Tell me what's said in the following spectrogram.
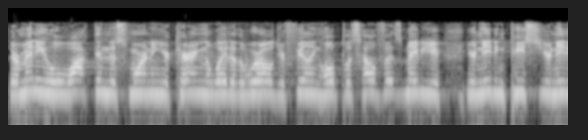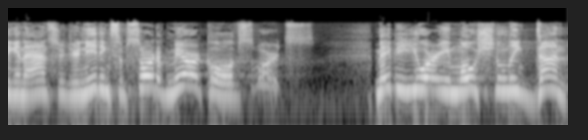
There are many who walked in this morning, you're carrying the weight of the world, you're feeling hopeless, helpless. Maybe you, are needing peace, you're needing an answer, you're needing some sort of miracle of sorts. Maybe you are emotionally done.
